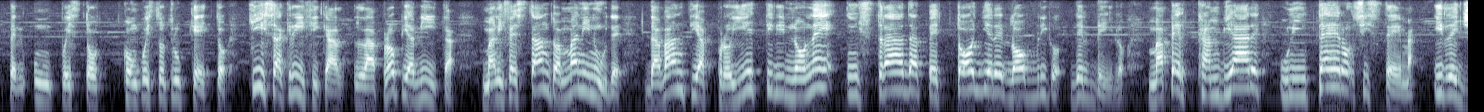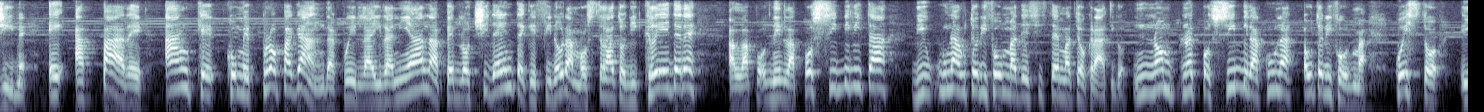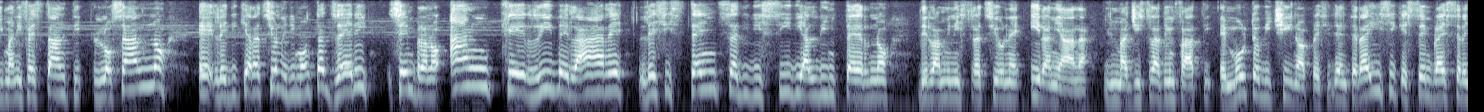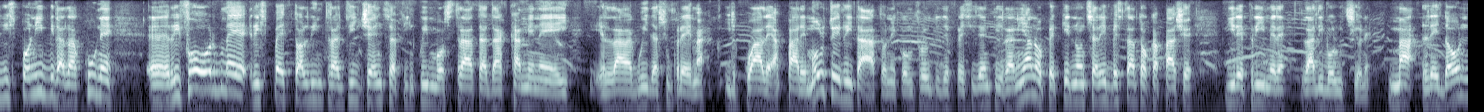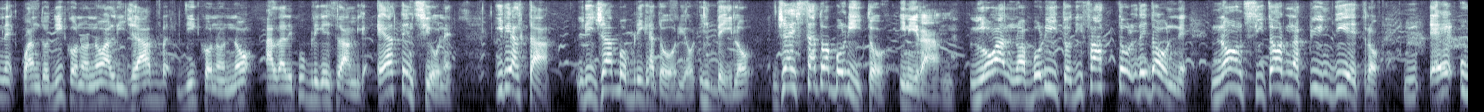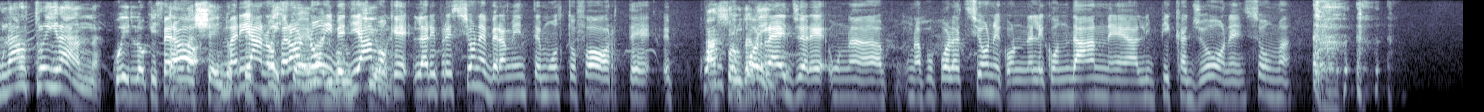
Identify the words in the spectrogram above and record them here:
questo, con questo trucchetto. Chi sacrifica la propria vita manifestando a mani nude davanti a proiettili non è in strada per togliere l'obbligo del velo, ma per cambiare un intero sistema, il regime. E appare anche come propaganda quella iraniana per l'Occidente che finora ha mostrato di credere alla, nella possibilità di un'autoriforma del sistema teocratico. Non, non è possibile alcuna autoriforma, questo i manifestanti lo sanno e le dichiarazioni di Montazeri sembrano anche rivelare l'esistenza di dissidi all'interno dell'amministrazione iraniana. Il magistrato infatti è molto vicino al presidente Raisi che sembra essere disponibile ad alcune eh, riforme rispetto all'intransigenza fin qui mostrata da Khamenei, la guida suprema, il quale appare molto irritato nei confronti del presidente iraniano perché non sarebbe stato capace di reprimere la rivoluzione. Ma le donne quando dicono no all'hijab dicono no alla Repubblica Islamica. E attenzione, in realtà l'hijab obbligatorio, il velo, già è stato abolito in Iran. Lo hanno abolito di fatto le donne. Non si torna più indietro. È un altro Iran quello che sta però, nascendo. Mariano, per però noi vediamo che la repressione è veramente molto forte. Quanto può reggere una, una popolazione con le condanne all'impiccagione, insomma?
